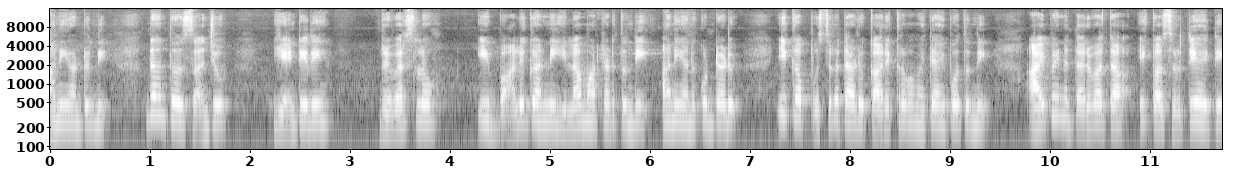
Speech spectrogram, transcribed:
అని అంటుంది. దాంతో సంజు ఏంటిది? రివర్స్లో ఈ బాలుగాన్ని ఇలా మాట్లాడుతుంది అని అనుకుంటాడు. ఇక పుస్తకతాడు కార్యక్రమం అయితే అయిపోతుంది. అయిపోయిన తర్వాత ఇక శృతి అయితే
